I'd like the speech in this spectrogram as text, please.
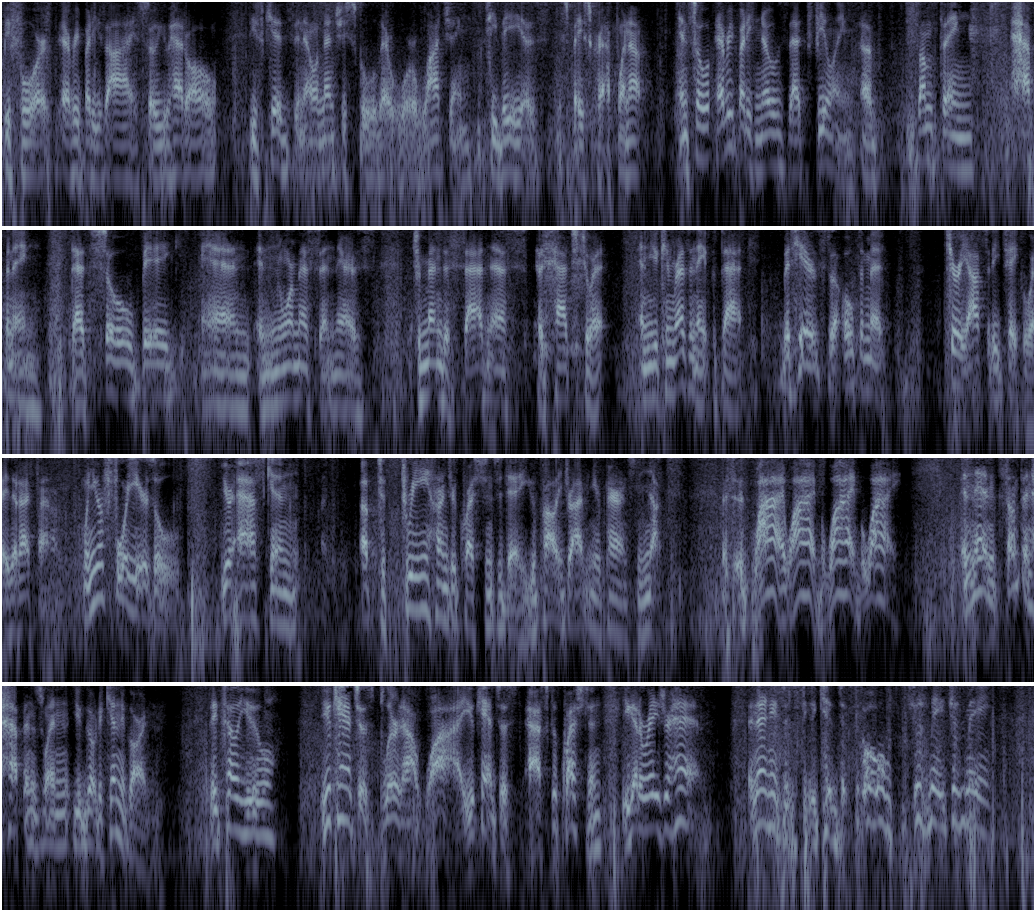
before everybody's eyes. So you had all these kids in elementary school that were watching TV as the spacecraft went up. And so everybody knows that feeling of something happening that's so big and enormous, and there's tremendous sadness attached to it. And you can resonate with that. But here's the ultimate curiosity takeaway that I found. When you're four years old, you're asking up to 300 questions a day. You're probably driving your parents nuts. I said, why, why, but why, but why? And then something happens when you go to kindergarten. They tell you, you can't just blurt out why. You can't just ask a question. You got to raise your hand. And then you just see the kid just, oh, choose me, choose me.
